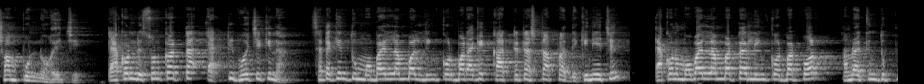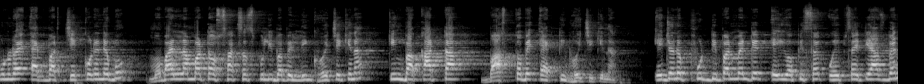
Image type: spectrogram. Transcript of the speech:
সম্পূর্ণ হয়েছে। এখন রেশন কার্ডটা অ্যাক্টিভ হয়েছে কিনা, সেটা কিন্তু মোবাইল নাম্বার লিঙ্ক করবার আগে কার্ড স্ট্যাটাসটা আপনারা দেখে নিয়েছেন। এখন মোবাইল নাম্বারটা লিঙ্ক করবার পর আমরা কিন্তু পুনরায় একবার চেক করে নেব মোবাইল নাম্বারটাও সাকসেসফুলিভাবে লিঙ্ক হয়েছে কিনা, কিংবা কার্ডটা বাস্তবে অ্যাক্টিভ হয়েছে কিনা। এই জন্য ফুড ডিপার্টমেন্টের এই অফিসার ওয়েবসাইটে আসবেন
